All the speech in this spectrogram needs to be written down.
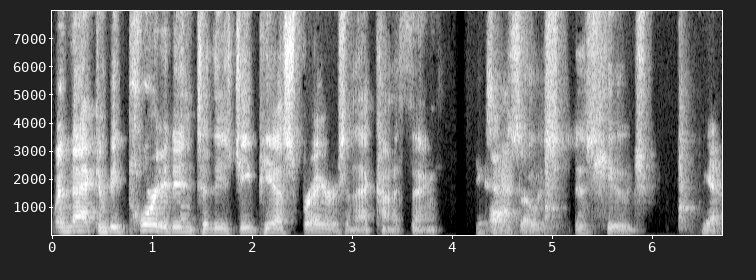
when that can be ported into these GPS sprayers and that kind of thing. Exactly. Also is, is huge. Yeah.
